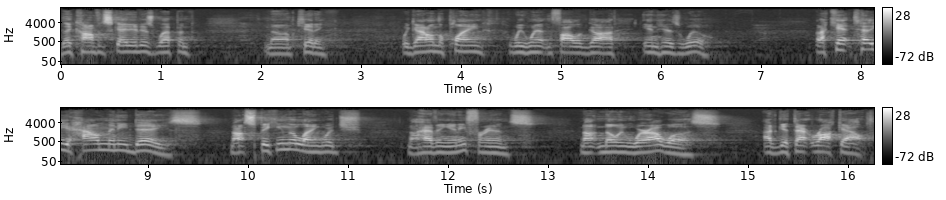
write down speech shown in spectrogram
They confiscated his weapon. No, I'm kidding. We got on the plane, we went and followed God in his will. But I can't tell you how many days, not speaking the language, not having any friends, not knowing where I was, I'd get that rock out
